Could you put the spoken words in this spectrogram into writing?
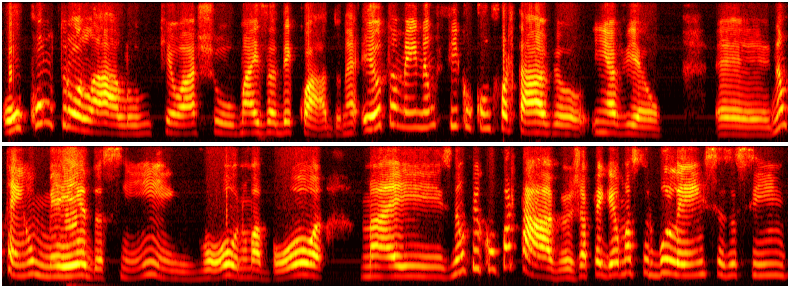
ou controlá-lo, que eu acho mais adequado, né? Eu também não fico confortável em avião. É, não tenho medo, assim, vou numa boa, mas não fico confortável. Já peguei umas turbulências, assim,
